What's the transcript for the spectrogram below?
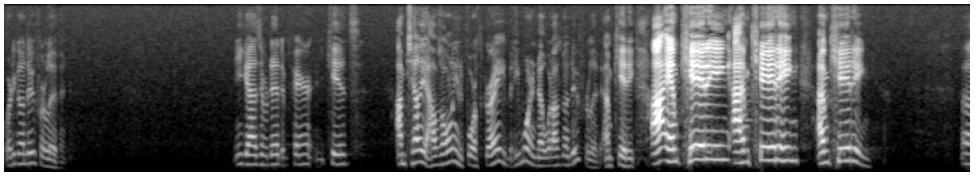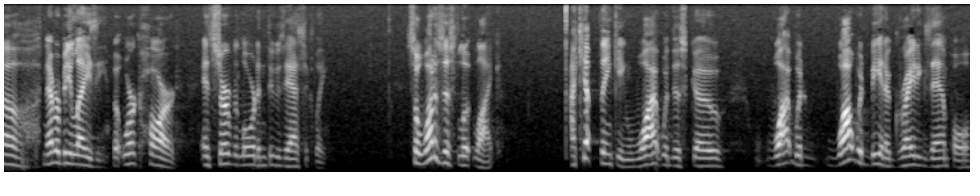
What are you going to do for a living? You guys ever did to parent kids? I'm telling you, I was only in fourth grade, but he wanted to know what I was going to do for a living. I'm kidding. I am kidding. I'm kidding. I'm kidding. Oh, never be lazy, but work hard and serve the Lord enthusiastically. So, what does this look like? I kept thinking, what would this go? What would what would be in a great example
